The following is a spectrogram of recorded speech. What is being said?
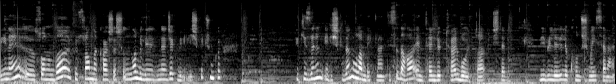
yine e, sonunda hüsranla karşılaşılabilecek bir ilişki. Çünkü ikizlerin ilişkiden olan beklentisi daha entelektüel boyutta. işte birbirleriyle konuşmayı seven,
